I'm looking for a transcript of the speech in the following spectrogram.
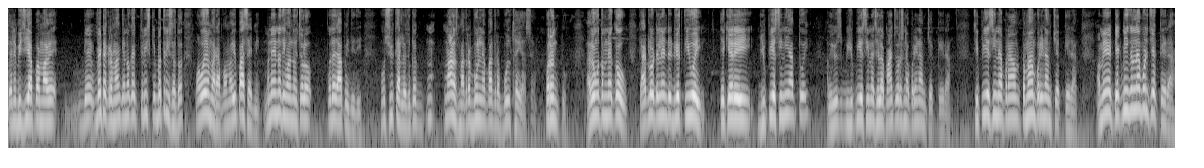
એને બીજી આપવામાં આવે, બે બેઠક ક્રમાંક, એનો કંઈક ત્રીસ કે બત્રીસ હતો, પણ ઓએમઆર આપવામાં આવી પાસઠની મને નથી વાંધો, ચલો, કદાચ આપી દીધી. હું સ્વીકાર લઉં છું કે માણસ માત્ર ભૂલને પાત્ર ભૂલ થઈ હશે. પરંતુ હવે હું તમને કહું કે આટલો ટેલેન્ટેડ વ્યક્તિ હોય એ ક્યારેય યુપીએસસી નહીં આપતો હોય. અમે યુપીએસસીના છેલ્લા પાંચ વર્ષના પરિણામ ચેક કર્યા. જીપીએસસીના તમામ પરિણામ ચેક કર્યા. અમે ટેકનિકલના પણ ચેક કર્યા.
